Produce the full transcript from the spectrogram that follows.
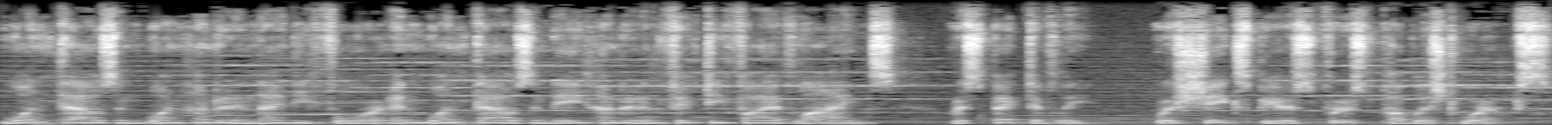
1,194 and 1,855 lines, respectively, were Shakespeare's first published works.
